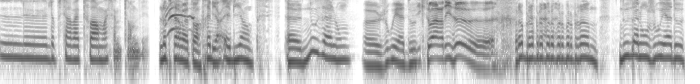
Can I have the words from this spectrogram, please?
le- L'observatoire, moi, ça me tourne bien. L'observatoire, très bien. Eh bien, euh, nous allons euh, jouer à deux. Victoire d'Iseux. Brum, brum, brum, brum, brum, brum. Nous allons jouer à deux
